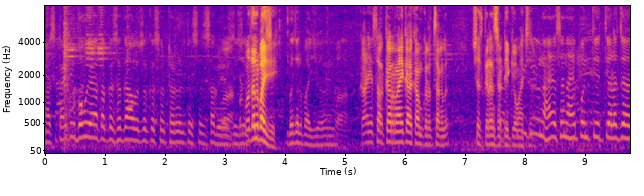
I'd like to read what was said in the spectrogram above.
असं काय ते बघूया आता कसं गावाचं कसं ठरेल तसं पण सगळ्या बदल पाहिजे. बदल पाहिजे हो. काय हे सरकार नाही काय काम करत चांगलं? शेतकऱ्यांसाठी किंवा ह्याच्या- नाही असं नाही पण ते त्याला जर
